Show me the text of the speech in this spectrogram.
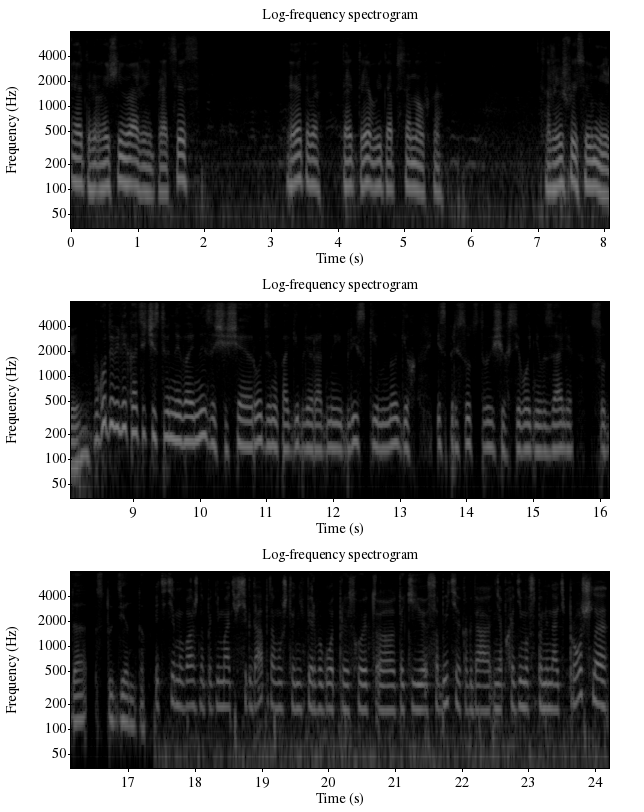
это очень важный процесс этого требует обстановка сложившейся в мире. В годы Великой Отечественной войны, защищая Родину, погибли родные и близкие многих из присутствующих сегодня в зале суда студентов. Эти темы важно поднимать всегда, потому что не в первый год происходят э, такие события, когда необходимо вспоминать прошлое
